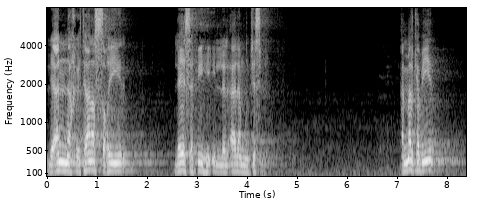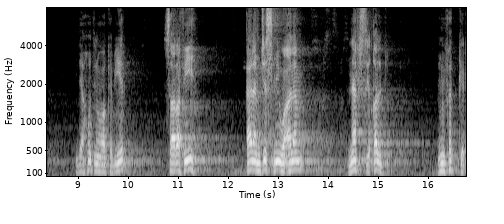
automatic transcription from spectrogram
لأن ختان الصغير ليس فيه إلا الألم الجسمي. أما الكبير إذا ختن وهو كبير صار فيه ألم جسمي وألم نفسي قلبي. يفكر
